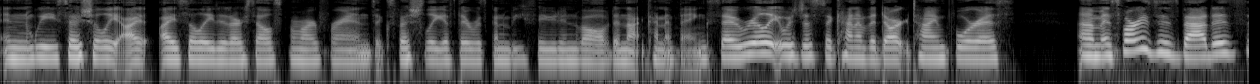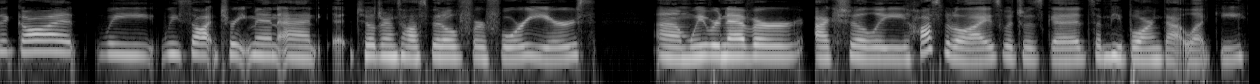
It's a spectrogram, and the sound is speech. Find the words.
and we socially I- isolated ourselves from our friends, especially if there was going to be food involved and that kind of thing. So really, it was just a kind of a dark time for us. Um, as far as as bad as it got, we we sought treatment at Children's Hospital for four years. Um, we were never actually hospitalized, which was good. Some people aren't that lucky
